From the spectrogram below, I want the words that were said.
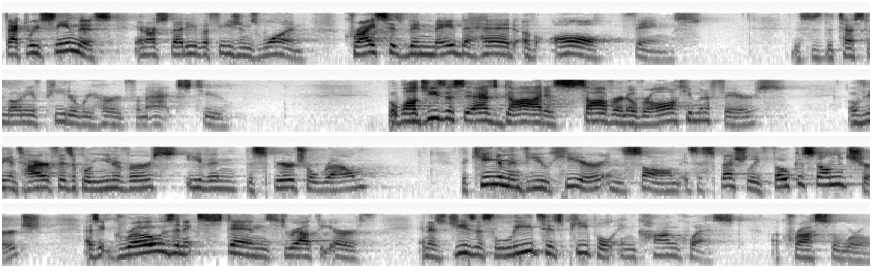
In fact, we've seen this in our study of Ephesians 1. Christ has been made the head of all things. This is the testimony of Peter we heard from Acts 2. But while Jesus, as God, is sovereign over all human affairs, over the entire physical universe, even the spiritual realm, the kingdom in view here in the psalm is especially focused on the church as it grows and extends throughout the earth, and as Jesus leads his people in conquest across the world.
